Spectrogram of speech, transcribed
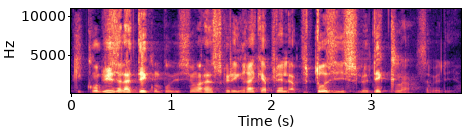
qui conduisent à la décomposition, à ce que les Grecs appelaient la ptosis, le déclin, ça veut dire.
